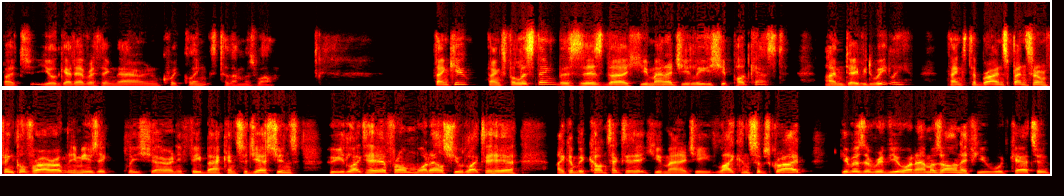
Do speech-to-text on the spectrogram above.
but you'll get everything there and quick links to them as well. Thank you. Thanks for listening. This is the Humanity Leadership Podcast. I'm David Wheatley. Thanks to Brian Spencer and Finkel for our opening music. Please share any feedback and suggestions, who you'd like to hear from, what else you would like to hear. I can be contacted at Humanity. Like and subscribe. Give us a review on Amazon if you would care to.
